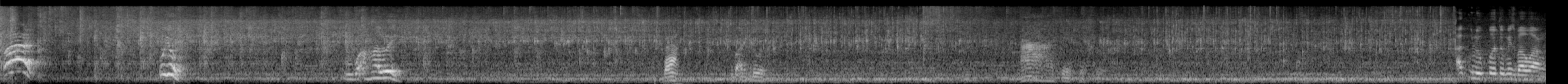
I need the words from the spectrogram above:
Oi! Uyuh! Buat hal weh. Bang. Buat dulu. Ah, okey, okey, okey. Aku lupa tumis bawang.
